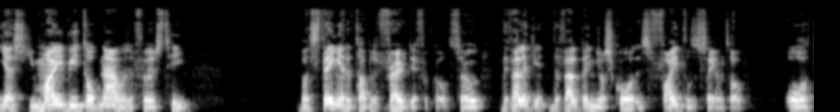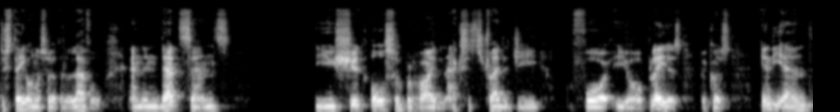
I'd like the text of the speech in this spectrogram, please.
yes, you might be top now as a first team, but staying at the top is very difficult. So developing developing your squad is vital to stay on top. or to stay on a certain level. And in that sense, you should also provide an exit strategy for your players because in the end,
